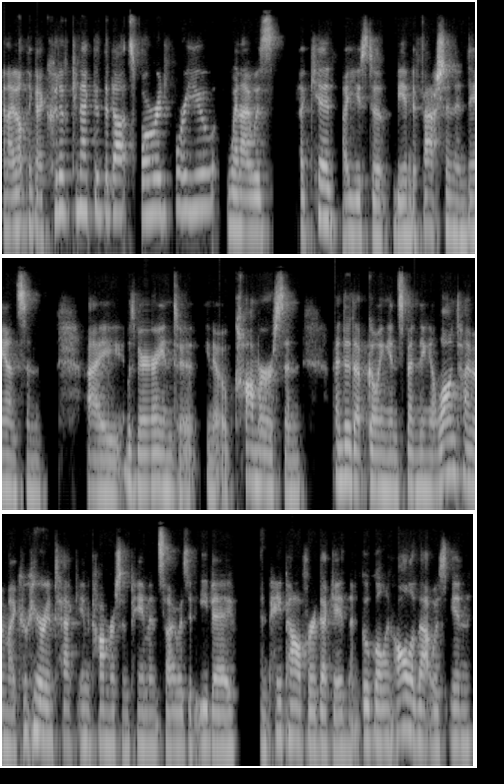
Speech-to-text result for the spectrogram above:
And I don't think I could have connected the dots forward for you when I was a kid, I used to be into fashion and dance, and I was very into, you know, commerce and ended up going and spending a long time in my career in tech, in commerce and payments. So I was at eBay and PayPal for a decade, then Google, and all of that was in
